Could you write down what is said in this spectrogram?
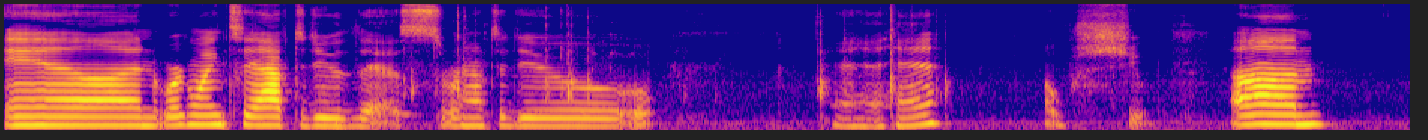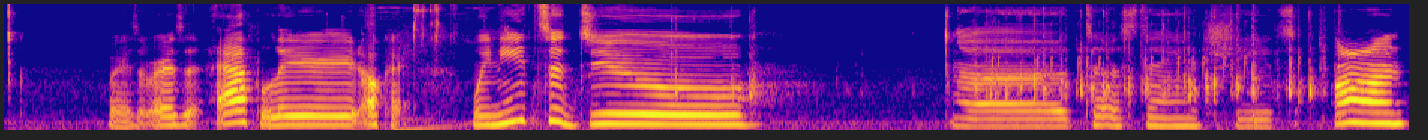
And we're going to have to do this. We're going to have to do... Uh-huh. Oh, shoot. Um, where is it? Where is it? Athlete. Okay. We need to do uh, testing sheets on.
